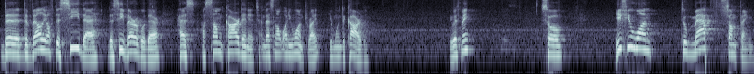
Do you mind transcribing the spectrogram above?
the, the value of the c there, the c variable there, has a some card in it, and that's not what you want, right? You want the card. You with me? So, if you want to map something,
